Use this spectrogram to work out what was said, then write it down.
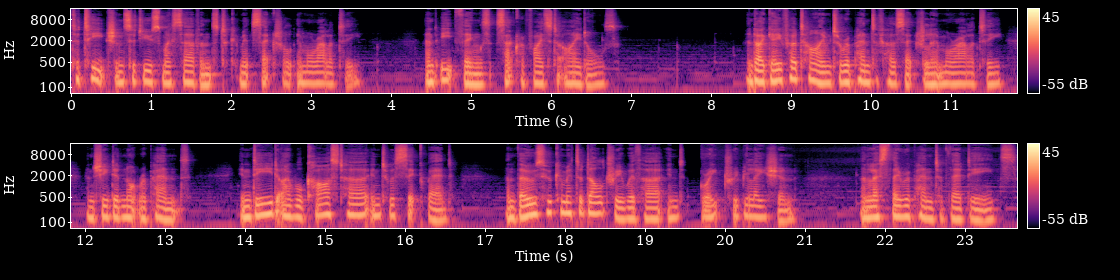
to teach and seduce my servants to commit sexual immorality and eat things sacrificed to idols. And I gave her time to repent of her sexual immorality, and she did not repent. Indeed, I will cast her into a sick bed and those who commit adultery with her into great tribulation, unless they repent of their deeds.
